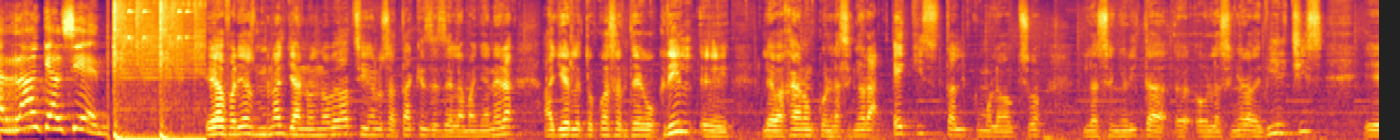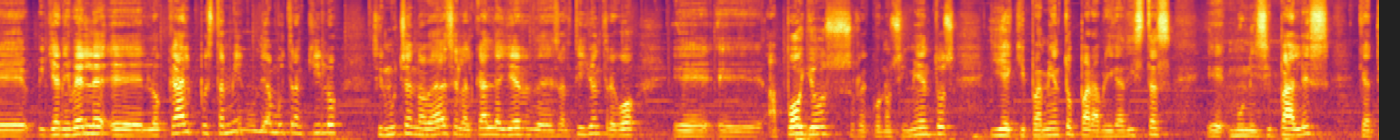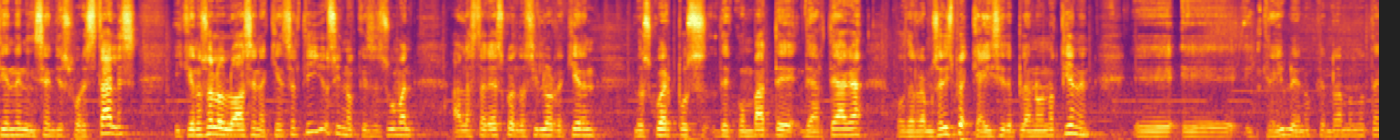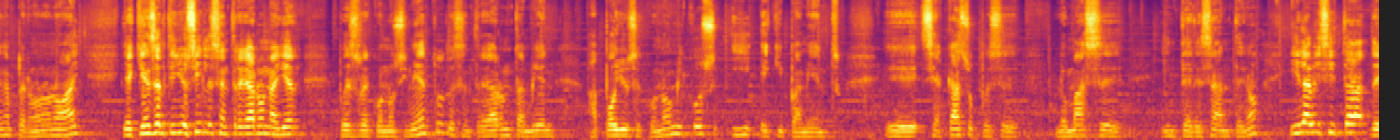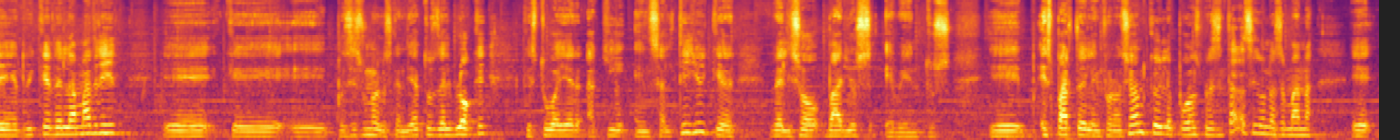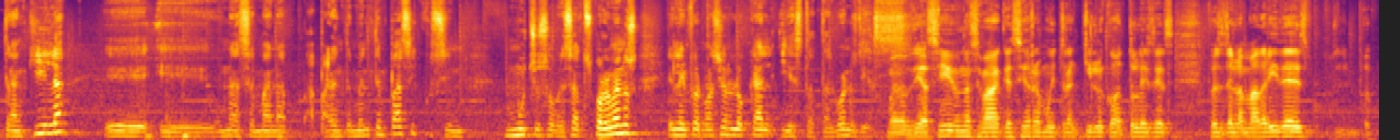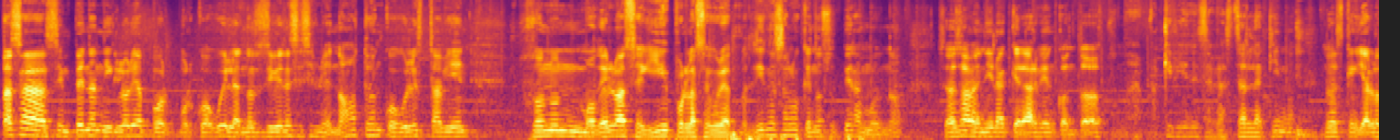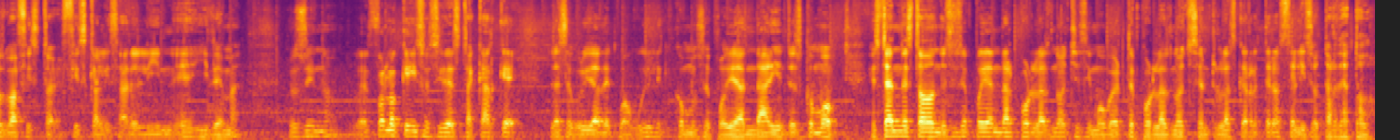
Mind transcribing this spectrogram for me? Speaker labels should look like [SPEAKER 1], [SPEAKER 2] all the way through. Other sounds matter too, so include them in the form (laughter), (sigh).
[SPEAKER 1] arranque al 100.
[SPEAKER 2] Eva Farías Munal ya no es novedad, siguen los ataques desde la mañanera. Ayer le tocó a Santiago Krill, eh, le bajaron con la señora X, tal y como la bautizó la señorita eh, o la señora de Vilchis. Eh, y a nivel local, pues también un día muy tranquilo, sin muchas novedades. El alcalde ayer de Saltillo entregó apoyos, reconocimientos y equipamiento para brigadistas municipales que atienden incendios forestales y que no solo lo hacen aquí en Saltillo, sino que se suman a las tareas cuando así lo requieren los cuerpos de combate de Arteaga o de Ramos Arispe, que ahí sí de plano no tienen. Eh, eh, increíble, ¿no? Que en Ramos no tengan, pero no, no hay. Y aquí en Saltillo sí les entregaron ayer pues reconocimientos, les entregaron también apoyos económicos y equipamiento. Eh, si acaso pues lo más interesante, ¿no? Y la visita de Enrique de la Madrid, eh, que eh, pues es uno de los candidatos del bloque, que estuvo ayer aquí en Saltillo y que realizó varios eventos. Eh, es parte de la información que hoy le podemos presentar. Ha sido una semana tranquila, una semana aparentemente en paz y sin muchos sobresaltos, por lo menos en la información local y estatal. Buenos días.
[SPEAKER 3] Buenos días, sí, una semana que cierra muy tranquilo, como tú le dices, pues de la Madrid es, pasa sin pena ni gloria por, por Coahuila, no sé si vienes a decirle, no, todo en Coahuila está bien, son un modelo a seguir por la seguridad, pues es algo que no supiéramos, ¿no? Se vas a venir a quedar bien con todos, pues, ¿para qué vienes a gastarle aquí, no? No es que ya los va a fiscalizar el INE y demás. Pues sí, ¿no? Fue lo que hizo así destacar que la seguridad de Coahuila, cómo se podía andar y entonces como está en un estado donde sí se puede andar por las noches y moverte por las noches entre las carreteras, se le hizo tarde a todo.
